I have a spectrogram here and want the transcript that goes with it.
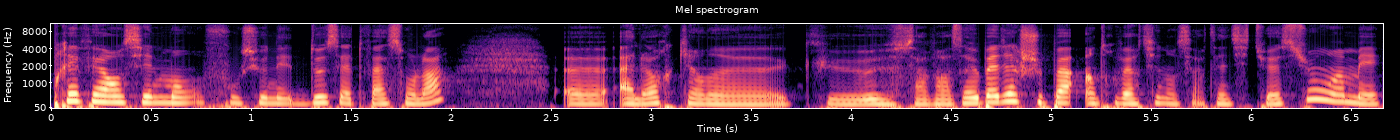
préférentiellement fonctionner de cette façon-là, euh, alors qu'un euh, que ça, ne ça veut pas dire que je suis pas introvertie dans certaines situations, hein, mais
